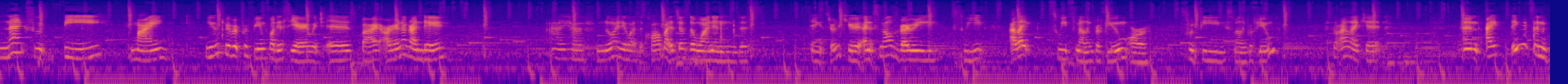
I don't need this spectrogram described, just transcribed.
Next would be my new favorite perfume for this year which is by ariana grande. I have no idea what it's called but it's just the one in this thing. It's really cute and it smells very sweet. I like sweet smelling perfume or fruity smelling perfume so I like it. And I think it's an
